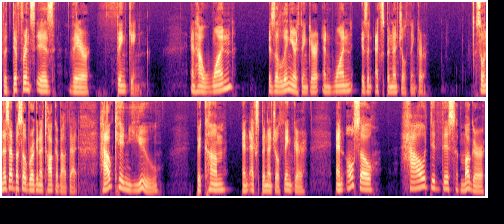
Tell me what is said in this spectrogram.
The difference is their thinking and how one is a linear thinker and one is an exponential thinker. So, in this episode, we're going to talk about that. How can you become an exponential thinker? And also, how did this mugger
